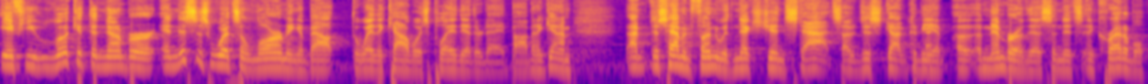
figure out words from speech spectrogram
if you look at the number, and this is what's alarming about the way the Cowboys played the other day, Bob. And again, I'm I'm just having fun with next gen stats. I've just got to be a, a, member of this, and it's incredible.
